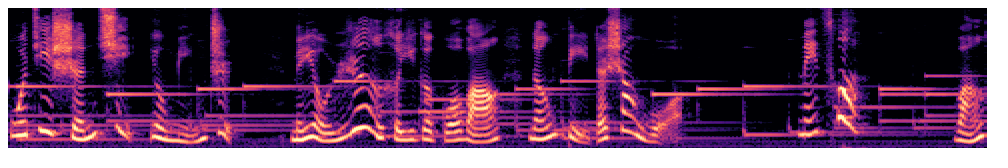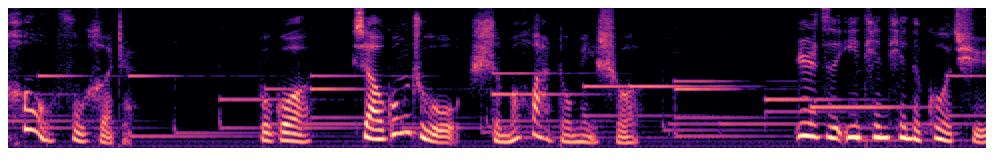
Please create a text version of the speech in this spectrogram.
我既神气又明智，没有任何一个国王能比得上我。”没错，王后附和着。不过。小公主什么话都没说。日子一天天的过去，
